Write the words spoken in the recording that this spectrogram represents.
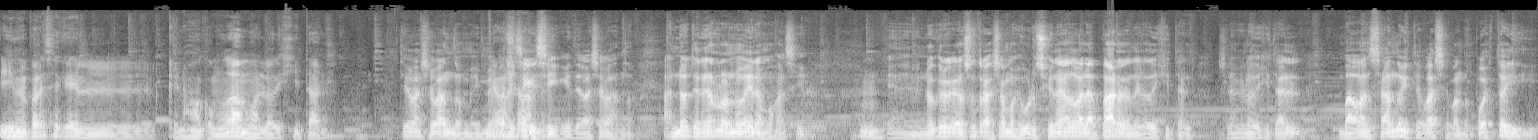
Y me parece que, el, que nos acomodamos a lo digital. Te va llevando, me, parece que sí, que te va llevando. Al no tenerlo no éramos así. Mm. Eh, no creo que nosotros hayamos evolucionado a la par de lo digital, sino que lo digital va avanzando y te va llevando puesto y,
